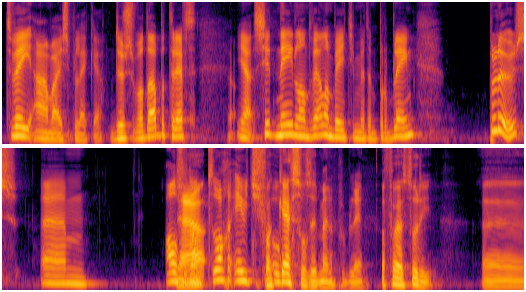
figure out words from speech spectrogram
twee aanwijsplekken. Dus wat dat betreft Ja. ja. zit Nederland wel een beetje met een probleem. Plus, ehm, als Nou we ja, dan toch eventjes... Van ook- Kessel zit met een probleem. Of eh, sorry, eh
